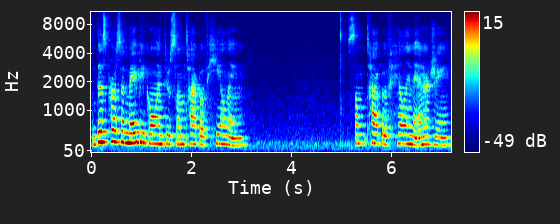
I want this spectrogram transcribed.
This person may be going through some type of healing. Some type of healing energy.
